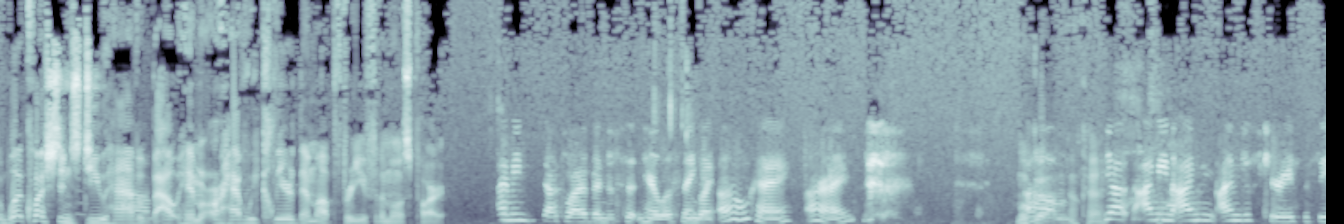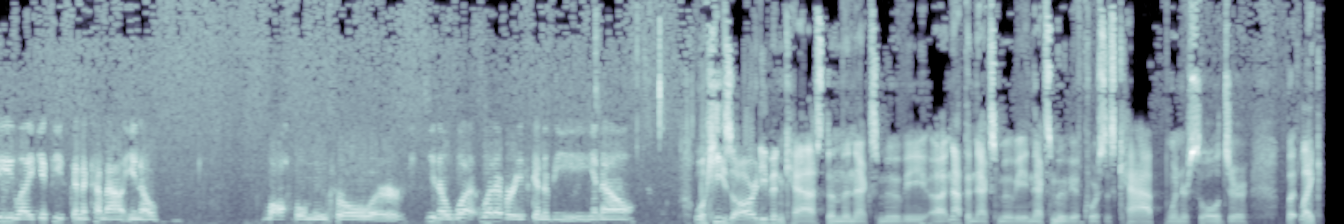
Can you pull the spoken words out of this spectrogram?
What questions do you have Um, about him, or have we cleared them up for you for the most part? I mean, that's why I've been just sitting here listening, going, "Oh, okay, all right." Well, good. Um, okay. Yeah, I mean, I'm I'm just curious to see like if he's going to come out, you know, lawful, neutral, or you know what whatever he's going to be, you know. Well, he's already been cast in the next movie. Uh, not the next movie. Next movie, of course, is Cap, Winter Soldier. But like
